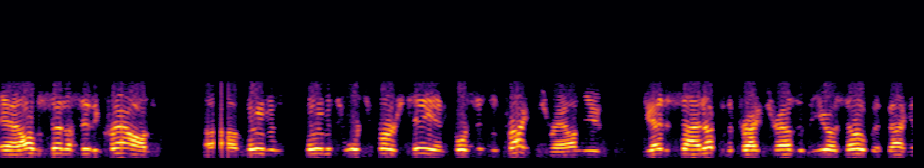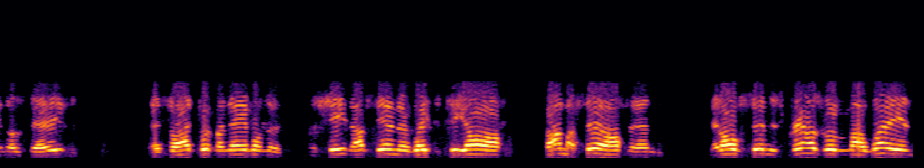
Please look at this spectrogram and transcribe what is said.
and all of a sudden, I see the crowd uh, moving moving towards the first tee, and of course, it's a practice round. You you had to sign up for the practice rounds at the U.S. Open back in those days, and so I put my name on the, the sheet, and I'm standing there waiting to tee off by myself, and and all of a sudden, this crowd's moving my way, and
